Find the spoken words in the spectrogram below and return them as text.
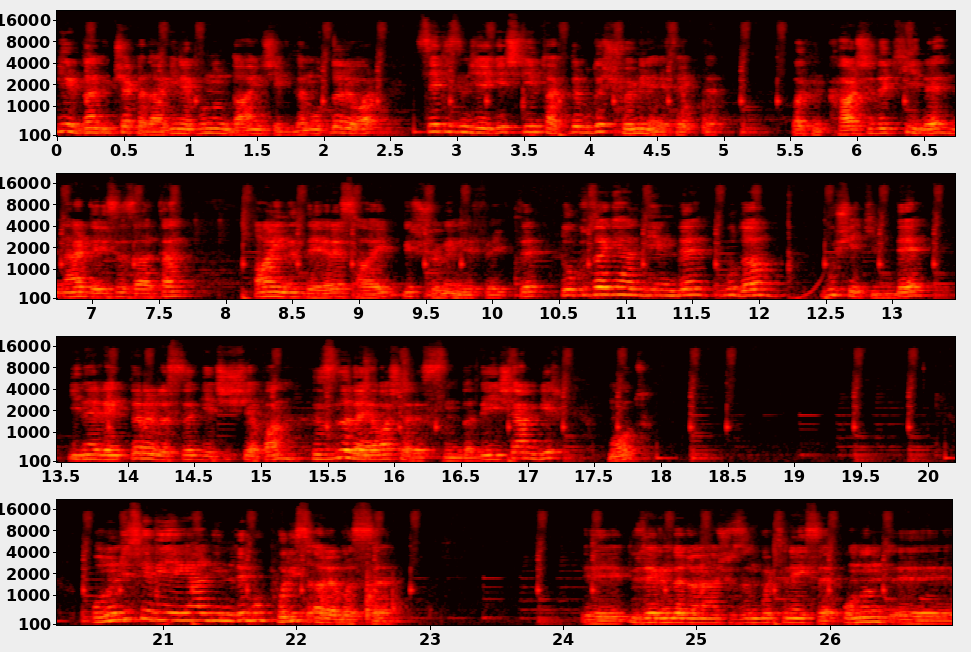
Birden 3'e kadar yine bunun da aynı şekilde modları var. 8.ye geçtiğim takdirde bu da şömine efekti. Bakın karşıdakiyle neredeyse zaten aynı değere sahip bir şömine efekti. 9'a geldiğimde bu da bu şekilde yine renkler arası geçiş yapan hızlı ve yavaş arasında değişen bir mod. 10. seviyeye geldiğimde bu polis arabası e, üzerinde dönen şu zımbırtı neyse onun e,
